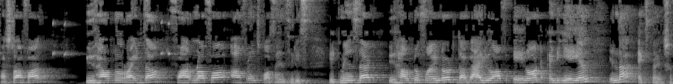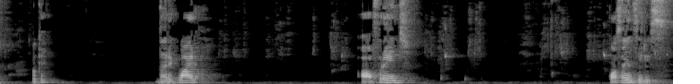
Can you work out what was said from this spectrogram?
first of all you have to write the formula for half range cosine series. It means that you have to find out the value of a naught and an in the expansion. Okay? The required half range cosine series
